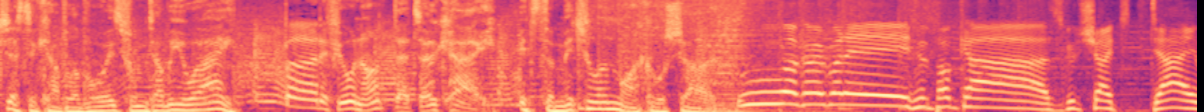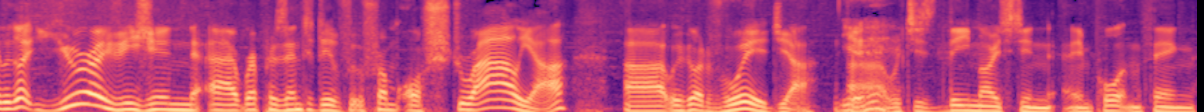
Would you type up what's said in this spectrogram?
Just a couple of boys from WA. But if you're not, that's okay. It's the Mitchell and Michael Show. Welcome, everybody, to the podcast. Good show today. We've got Eurovision uh, representative from Australia. Uh, we've got Voyager, Yeah. uh, which is the most in, important thing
